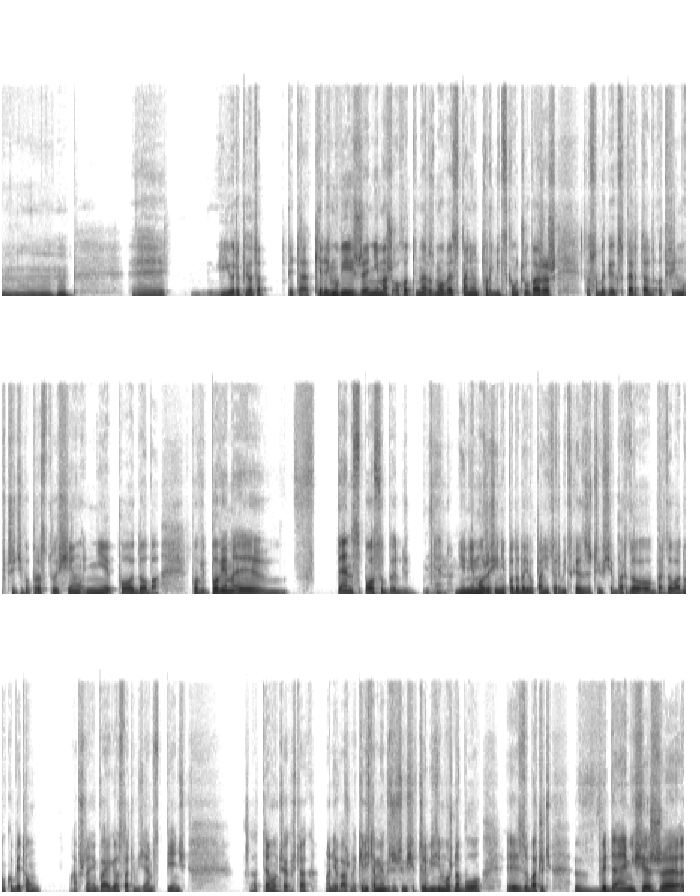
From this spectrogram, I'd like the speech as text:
Mhm. Yy, Jurek Piechota pyta, kiedyś mówiłeś, że nie masz ochoty na rozmowę z panią Torbicką. Czy uważasz z osobego eksperta od filmów, czy ci po prostu się nie podoba? Powiem y, w ten sposób. Y, no, nie, nie może się nie podobać, bo pani Torbicka jest rzeczywiście bardzo, bardzo ładną kobietą, a przynajmniej, bo jak ją ostatnio widziałem z pięć lat temu, czy jakoś tak, no nieważne. Kiedyś tam ją rzeczywiście w telewizji można było y, zobaczyć. Wydaje mi się, że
